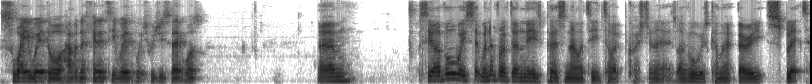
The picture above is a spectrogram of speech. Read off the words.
sway with or have an affinity with? Which would you say it was? Um, see, I've always said whenever I've done these personality type questionnaires, I've always come out very split,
